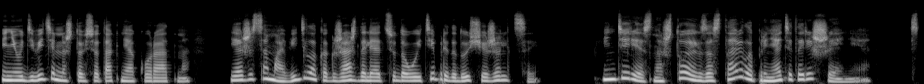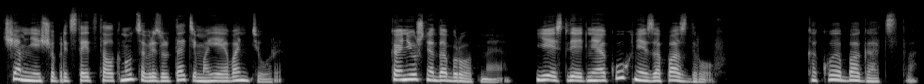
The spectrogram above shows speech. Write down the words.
И неудивительно, что все так неаккуратно. Я же сама видела, как жаждали отсюда уйти предыдущие жильцы. Интересно, что их заставило принять это решение? С чем мне еще предстоит столкнуться в результате моей авантюры? Конюшня добротная. Есть летняя кухня и запас дров. Какое богатство.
